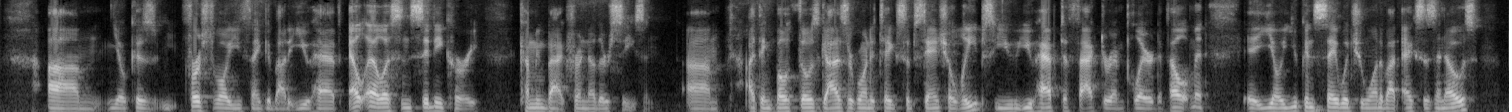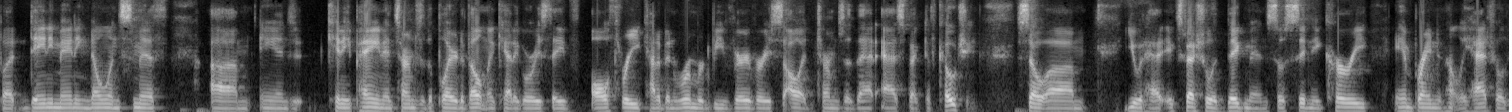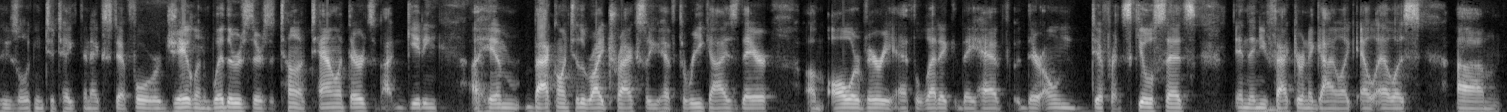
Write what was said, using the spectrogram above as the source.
Um, you know, because first of all, you think about it, you have El Ellis and Sidney Curry coming back for another season. Um, I think both those guys are going to take substantial leaps. You you have to factor in player development. It, you know, you can say what you want about X's and O's, but Danny Manning, Nolan Smith, um, and Kenny Payne, in terms of the player development categories, they've all three kind of been rumored to be very, very solid in terms of that aspect of coaching. So um, you would have, especially with big men, so Sidney Curry and Brandon Huntley Hatfield, who's looking to take the next step forward. Jae'Lyn Withers, there's a ton of talent there. It's about getting uh, him back onto the right track. So you have three guys there. Um, all are very athletic. They have their own different skill sets. And then you factor in a guy like El Ellis. Um,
